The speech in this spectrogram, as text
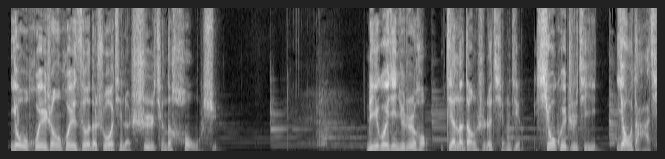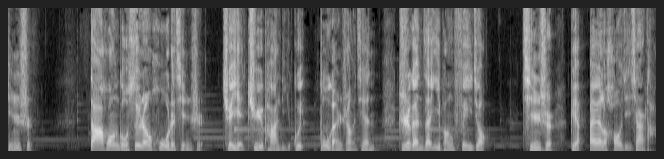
又绘声绘色的说起了事情的后续。李贵进去之后，见了当时的情景，羞愧至极，要打秦氏。大黄狗虽然护着秦氏，却也惧怕李贵，不敢上前，只敢在一旁吠叫。秦氏便挨了好几下打。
